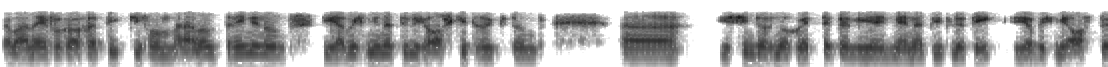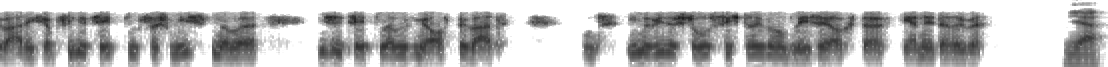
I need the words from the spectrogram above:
da waren einfach auch Artikel vom Arnold drinnen und die habe ich mir natürlich ausgedrückt und äh, die sind auch noch heute bei mir in meiner Bibliothek, die habe ich mir aufbewahrt. Ich habe viele Zettel verschmissen, aber diese Zettel habe ich mir aufbewahrt und immer wieder stoße ich drüber und lese auch da gerne darüber. Ja,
